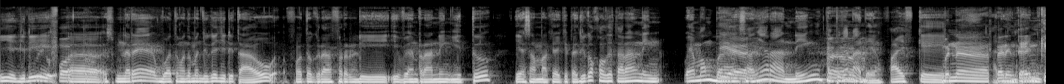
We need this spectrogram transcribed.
Iya jadi eh, sebenarnya buat teman-teman juga jadi tahu fotografer di event running itu ya sama kayak kita juga kalau kita running memang bahasanya running tapi kan ada yang 5K Iya. Bener, ada yang ada yang 10K,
